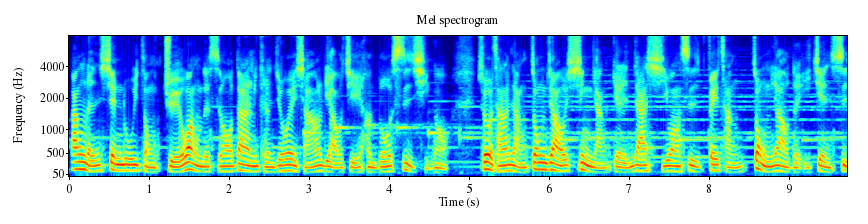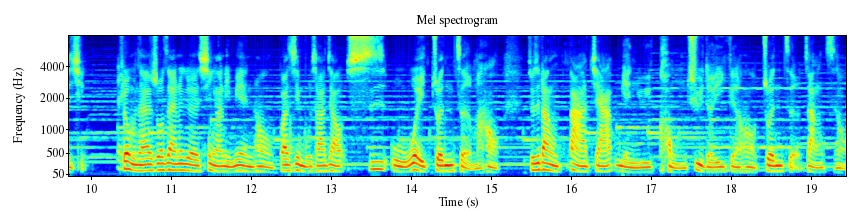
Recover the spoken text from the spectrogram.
当人陷入一种绝望的时候，当然你可能就会想要了结很多事情哦。所以我常常讲，宗教信仰给人家希望是非常重要的一件事情。所以我们才说，在那个信仰里面，吼，观世音菩萨叫施五位尊者嘛，吼，就是让大家免于恐惧的一个吼尊者这样子哦。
